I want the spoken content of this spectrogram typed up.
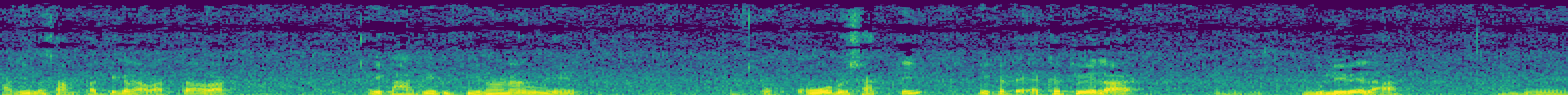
හරීම සම්පත්‍තිකර අවස්ථාවක්. ඒක හරියට කියනවා නම් මේ ඔක්කොම ශක්ති එකට එකතු වෙලා මුලි වෙලා මේ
